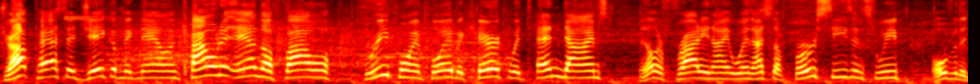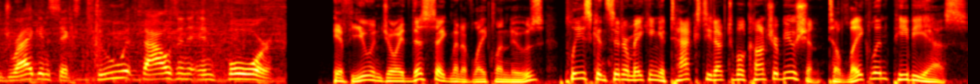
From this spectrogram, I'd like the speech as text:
Drop pass to Jacob McNallen. Count it and the foul. Three-point play. McCarrick with 10 dimes. Another Friday night win. That's the first season sweep over the Dragon 6 2004. If you enjoyed this segment of Lakeland News, please consider making a tax-deductible contribution to Lakeland PBS.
